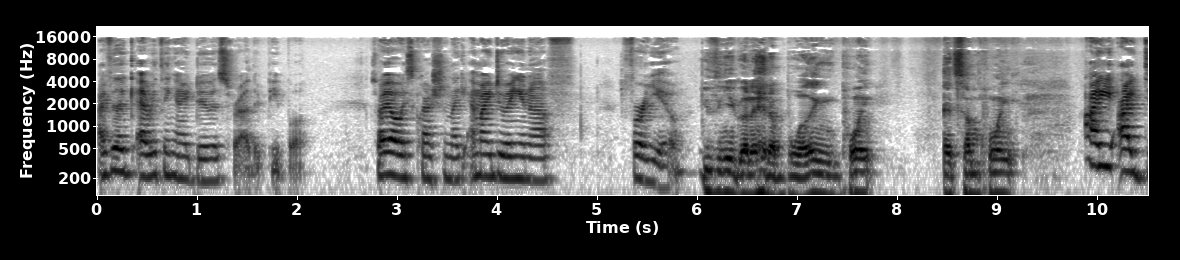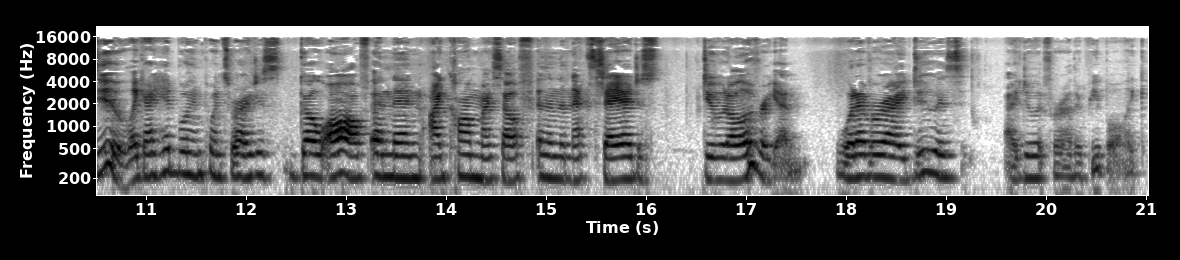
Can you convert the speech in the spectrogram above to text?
I feel like everything I do is for other people. So I always question, like, am I doing enough for you? You think you're gonna hit a boiling point at some point? I I do. Like I hit boiling points where I just go off and then I calm myself and then the next day I just do it all over again. Whatever I do is I do it for other people. Like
